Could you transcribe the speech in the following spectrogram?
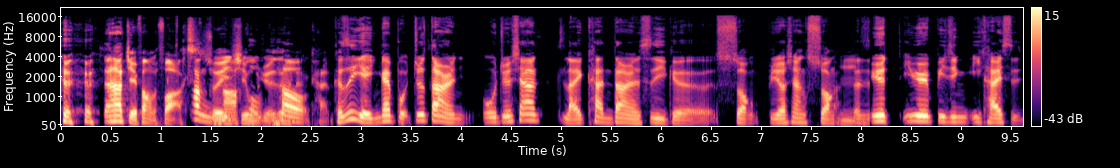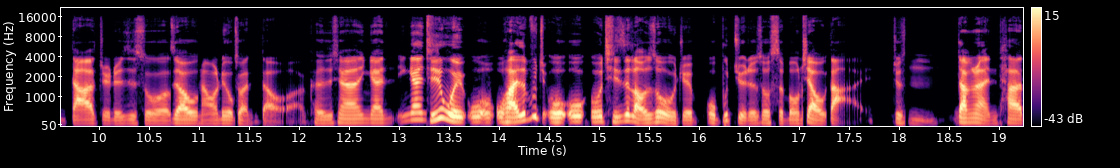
但他解放了 Fox，所以其实我觉得很难看。可是也应该不，就当然，我觉得现在来看，当然是一个双，比较像双。嗯、但是因为因为毕竟一开始大家觉得是说只要然后六赚到啊，可是现在应该应该，其实我我我还是不觉，我我我其实老实说，我觉得我不觉得说 Sabonis 较大、欸，哎，就是嗯，当然他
